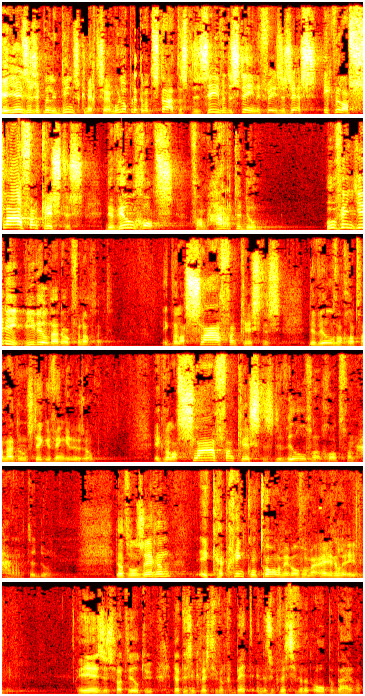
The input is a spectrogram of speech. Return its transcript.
Heer Jezus, ik wil uw dienstknecht zijn. Moet je opletten wat er staat. Dat is de zevende steen, Efeze 6. Ik wil als slaaf van Christus de wil Gods van harte doen. Hoe vind je die? Wie wil dat ook vanochtend? Ik wil als slaaf van Christus de wil van God van harte doen. Steek uw vinger eens op. Ik wil als slaaf van Christus de wil van God van harte doen. Dat wil zeggen, ik heb geen controle meer over mijn eigen leven. Jezus, wat wilt u? Dat is een kwestie van gebed en dat is een kwestie van het open Bijbel.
